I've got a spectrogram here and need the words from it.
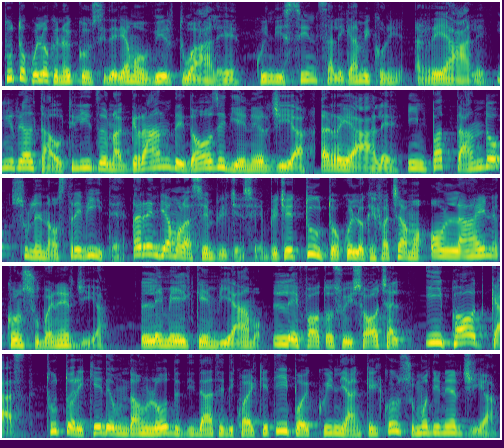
Tutto quello che noi consideriamo virtuale, quindi senza legami con il reale, in realtà utilizza una grande dose di energia reale, impattando sulle nostre vite. Rendiamola semplice semplice, tutto quello che facciamo online consuma energia. Le mail che inviamo, le foto sui social, i podcast, tutto richiede un download di dati di qualche tipo e quindi anche il consumo di energia.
